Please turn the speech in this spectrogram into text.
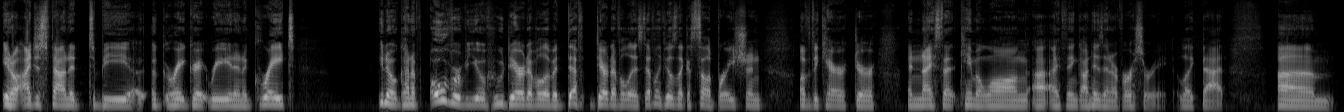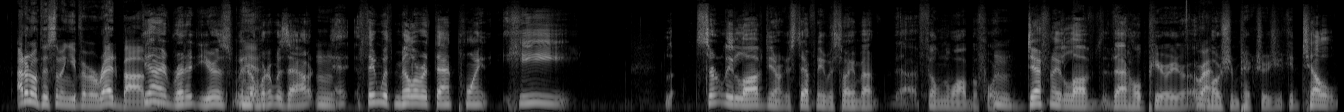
you know, I just found it to be a, a great, great read and a great you know, kind of overview of who Daredevil, but def- Daredevil is. Definitely feels like a celebration of the character, and nice that it came along. Uh, I think on his anniversary like that. Um, I don't know if there's something you've ever read, Bob. Yeah, I read it years you know, Yeah. when it was out. Uh, Thing with Miller at that point, he certainly loved. You know, Stephanie was talking about uh, film noir before. Hmm. Definitely loved that whole period of Right. motion pictures. You could tell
